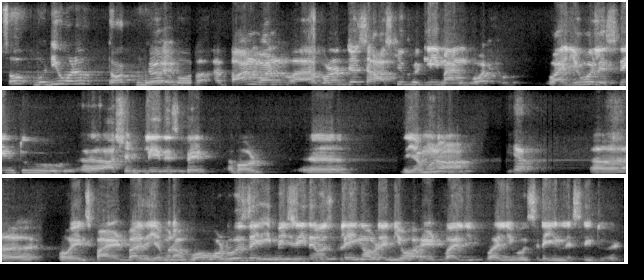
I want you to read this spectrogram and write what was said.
so would you want to talk more no, about? Uh, Ban, one, I want to just ask you quickly, man. What while you were listening to uh, Ashim play this bit about uh, the Yamuna, yeah, uh, or inspired by the Yamuna, what, what, was the imagery that was playing out in your head while you, while you were sitting and listening to it?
